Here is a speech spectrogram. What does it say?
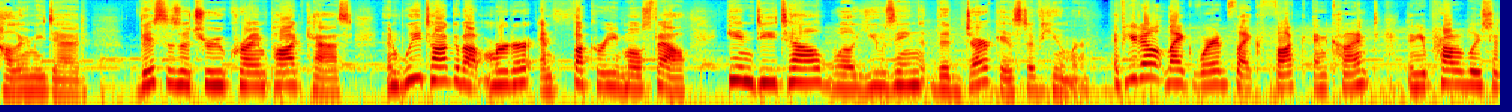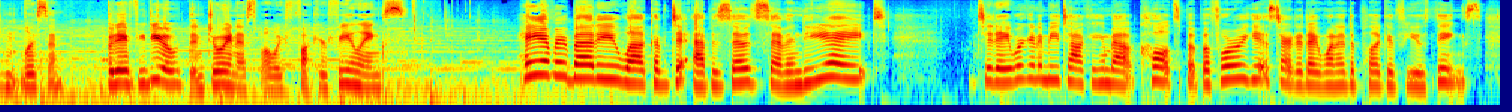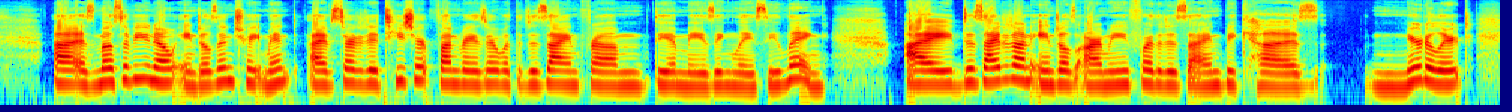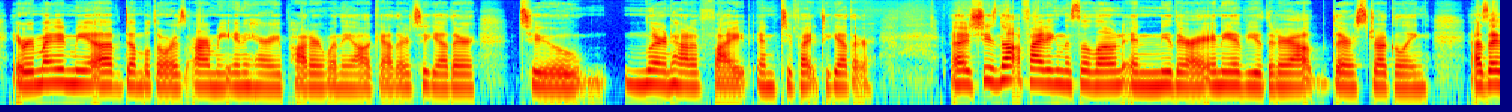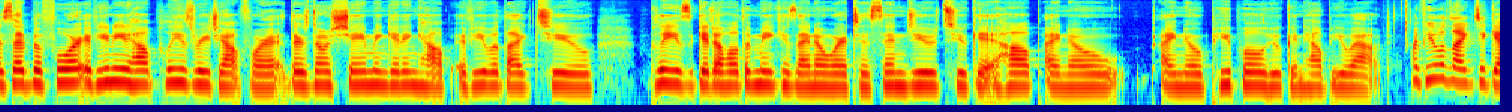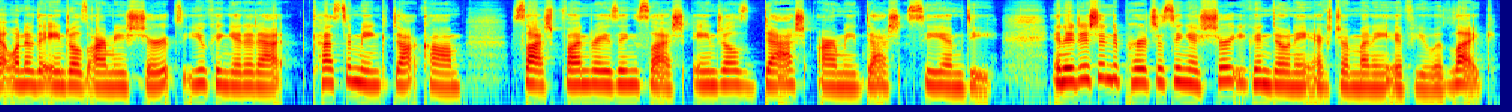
Welcome to Color Me Dead. This is a true crime podcast, and we talk about murder and fuckery most foul in detail while using the darkest of humor. If you don't like words like fuck and cunt, then you probably shouldn't listen. But if you do, then join us while we fuck your feelings. Hey, everybody, welcome to episode 78. Today we're going to be talking about cults, but before we get started, I wanted to plug a few things. Uh, as most of you know, Angels in Treatment, I've started a t shirt fundraiser with a design from the amazing Lacey Ling. I decided on Angels Army for the design because nerd alert, it reminded me of Dumbledore's army in Harry Potter when they all gather together to learn how to fight and to fight together. Uh, she's not fighting this alone, and neither are any of you that are out there struggling. As I've said before, if you need help, please reach out for it. There's no shame in getting help. If you would like to, please get a hold of me because I know where to send you to get help. I know I know people who can help you out. If you would like to get one of the Angels Army shirts, you can get it at customink.com slash fundraising slash angels dash army dash cmd. In addition to purchasing a shirt, you can donate extra money if you would like.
